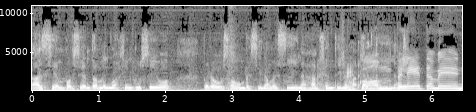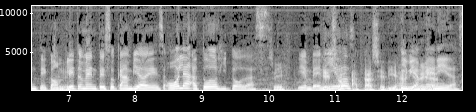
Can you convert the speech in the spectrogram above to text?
al 100% al lenguaje inclusivo, pero usa un vecinos, vecinas, argentinos, Sí. argentinas. Completamente, completamente. Eso cambia. Es hola a todos y todas. Sí. Bienvenidos. eso hasta hace 10 y años era- bienvenidas.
